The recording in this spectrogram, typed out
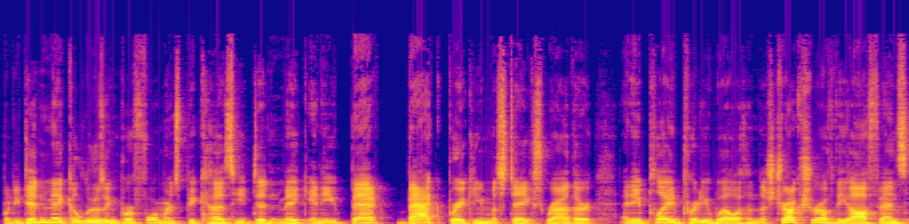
but he didn't make a losing performance because he didn't make any back back-breaking mistakes rather, and he played pretty well within the structure of the offense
